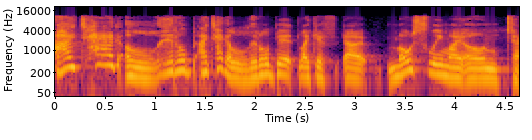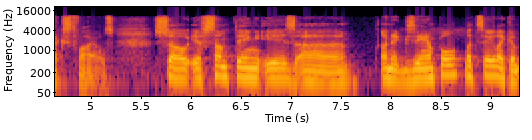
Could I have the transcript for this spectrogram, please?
I tag a little. I tag a little bit, like if uh, mostly my own text files. So if something is. Uh, an example, let's say like a,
